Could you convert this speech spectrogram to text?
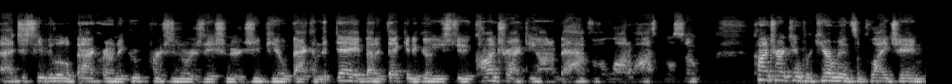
uh, just to give you a little background, a group purchasing organization or GPO back in the day, about a decade ago, used to do contracting on behalf of a lot of hospitals. So contracting, procurement, supply chain.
